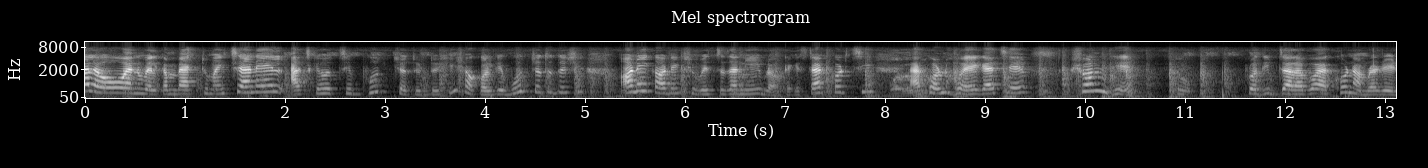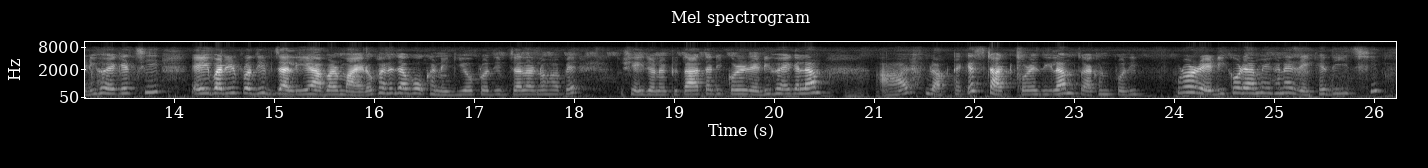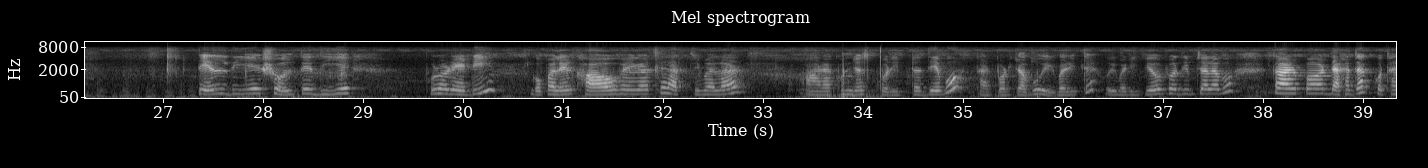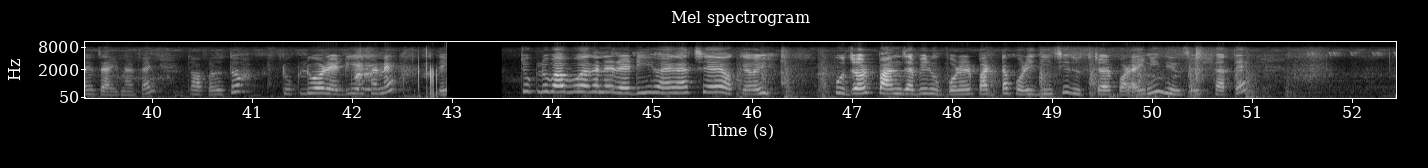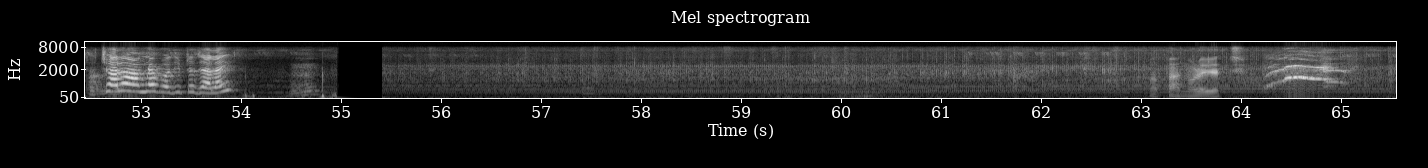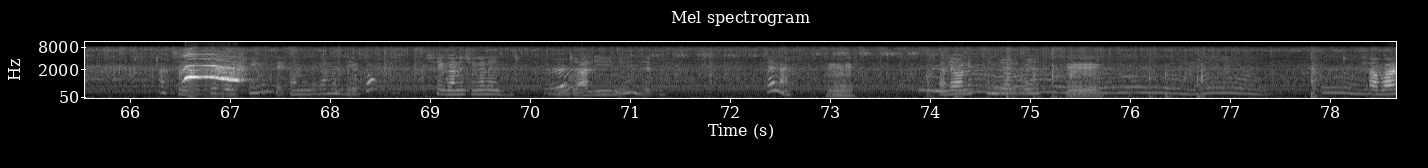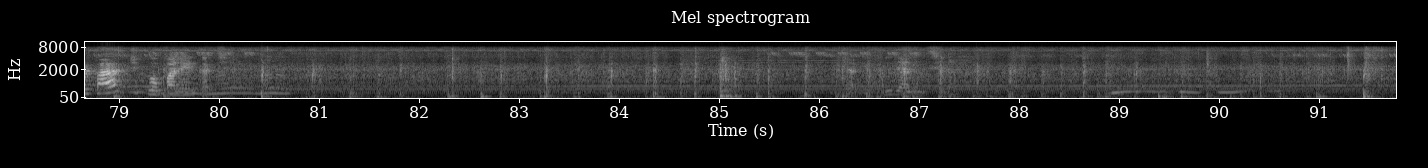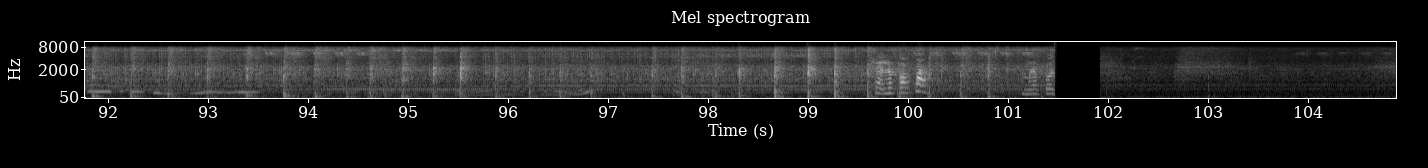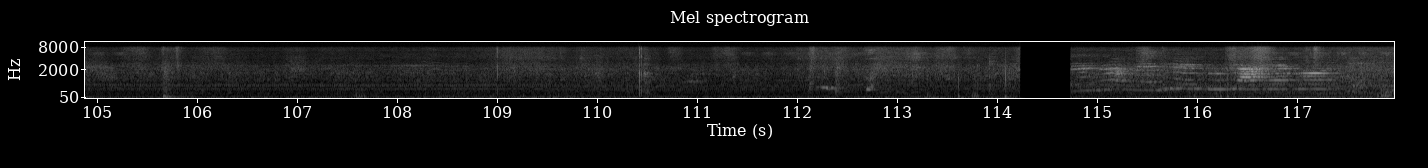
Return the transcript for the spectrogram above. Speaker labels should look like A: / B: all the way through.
A: Hello and welcome back to my channel আজকে হচ্ছে ভূত চতুর্দশী। সকলকে ভূত চতুর্দশী অনেক অনেক শুভেচ্ছা জানিয়ে ব্লগটাকে স্টার্ট করছি। এখন হয়ে গেছে সন্ধে। তো প্রদীপ জ্বালাবো এখন, আমরা রেডি হয়ে গেছি। এই বাড়ির প্রদীপ জ্বালিয়ে আবার মায়ের ওখানে যাব, ওখানে গিয়েও প্রদীপ জ্বালানো হবে। তো সেই জন্য একটু তাড়াতাড়ি করে রেডি হয়ে গেলাম। আর ব্লগটাকে স্টার্ট করে দিলাম। তো এখন প্রদীপ পুরো রেডি করে আমি এখানে রেখে দিয়েছি। তেল দিয়ে, সলতে দিয়ে পুরো রেডি গোপালের খাওয়াও হয়ে গেছে রাত্রিবেলার। আর এখন জাস্ট প্রদীপটা দেব, তারপর যাব ওই বাড়িতে, ওই বাড়ি গিয়েও প্রদীপ জ্বালাবো। তারপর দেখা যাক কোথায় যাই না যাই। তো আপাতত টুকলুও রেডি এখানে। টুকলু বাবু এখানে রেডি হয়ে গেছে। ওকে ওই পুজোর পাঞ্জাবির উপরের পাটটা পরিয়ে দিয়েছি ধুতিটা আর পরাইনি জিন্সের সাথে। তো চলো আমরা প্রদীপটা জ্বালাই।
B: পাপা নড়ে যাচ্ছে।
A: আচ্ছা এটাকে বসিয়ে যেখানে যেখানে দেবো সেখানে সেখানে জ্বালিয়ে নিয়ে দেবো। তাই না?
B: হুম।
A: তাহলে অনেকক্ষণ জ্বলবে।
B: হুম।
A: সবার কাজ গোপালের কাছে যাক, আমি জ্বালিয়েছিলাম। চলো পাপা আমরা প্রথম-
